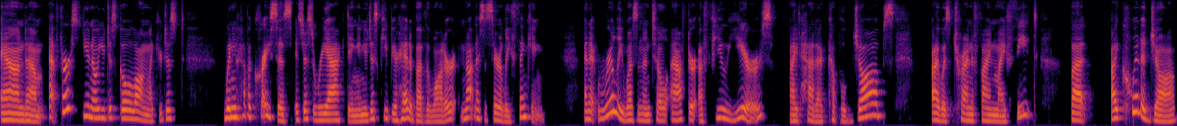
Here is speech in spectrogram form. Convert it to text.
And um, at first, you know, you just go along like you're just when you have a crisis, it's just reacting and you just keep your head above the water, not necessarily thinking. And it really wasn't until after a few years, I'd had a couple jobs, I was trying to find my feet, but I quit a job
